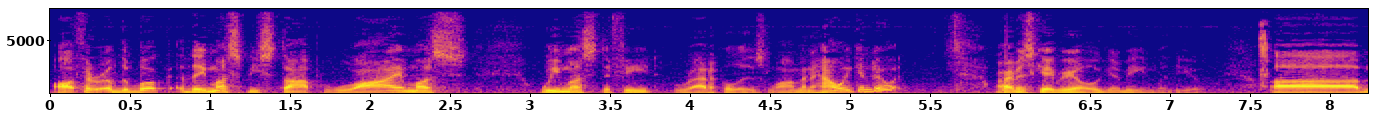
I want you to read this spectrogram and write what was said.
author of the book They Must Be Stopped, Why Must We Must Defeat Radical Islam, and How We Can Do It. All right, Ms. Gabriel, we're going to begin with you. Um,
